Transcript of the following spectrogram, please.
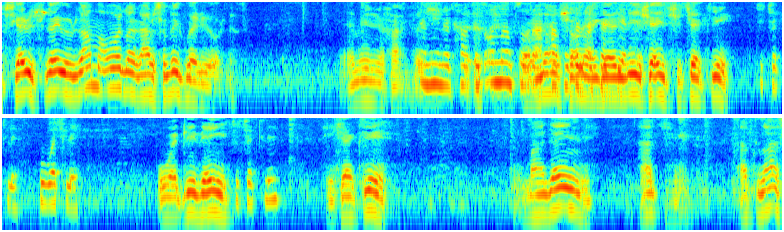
Asker üstüne yürüdü ama o da karşılık veriyordu. Emin Hafız. Emin Hafız. Ondan sonra Ondan Hafız sonra geldiği geldi. şey çiçekli. Çiçekli, kuvvetli. Kuvvetli değil. Çiçekli. Çiçekli. Baden hat, Atlas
